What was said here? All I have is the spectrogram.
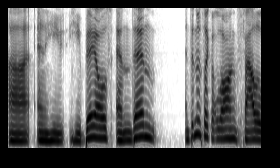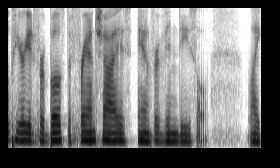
Uh, and he he bails, and then and then there's like a long fallow period for both the franchise and for Vin Diesel. Like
